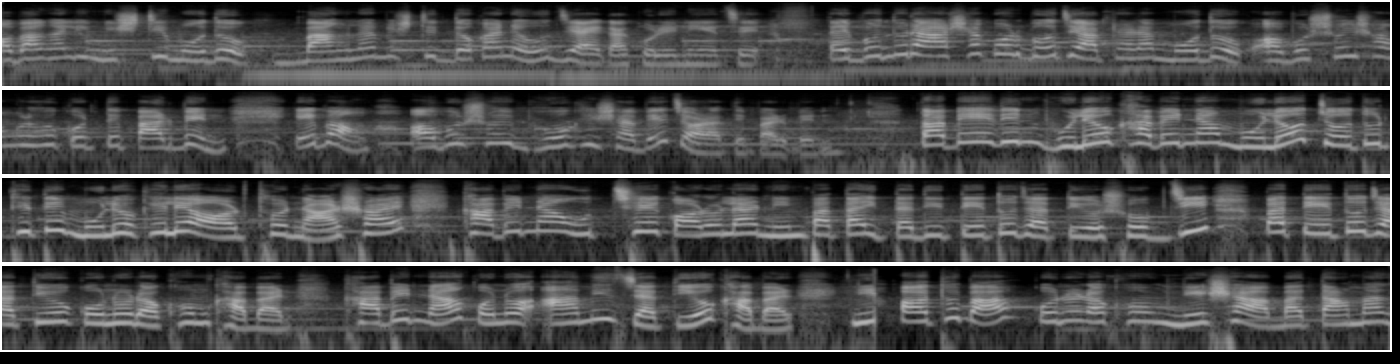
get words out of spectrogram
অবাঙালি মিষ্টি মোদক বাংলা মিষ্টির দোকানেও জায়গা করে নিয়েছে। তাই বন্ধুরা, আশা করব যে আপনারা মোদক অবশ্যই সংগ্রহ করতে পারবেন এবং অবশ্যই ভোগ হিসাবে চড়াতে পারবেন। তবে এদিন ভুলেও খাবেন না মূলো চতুর্থীতে মূলো খেলে অর্থ নাশ হয়। খাবেন না উচ্ছে, করলা নিমপাতা ইত্যাদি তেতো জাতীয় সবজি বা তেতো জাতীয় কোনো রকম খাবার। খাবেন না কোনো আমিষ জাতীয় খাবার। অথবা কোনো রকম নেশা বা তামাক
